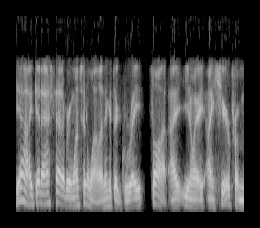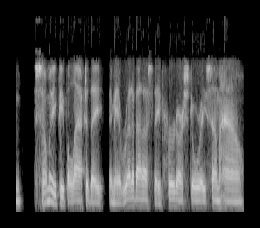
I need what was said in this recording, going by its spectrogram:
Yeah, I get asked that every once in a while. I think it's a great thought. I, you know, I, I hear from so many people after they, they may have read about us, they've heard our story somehow,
